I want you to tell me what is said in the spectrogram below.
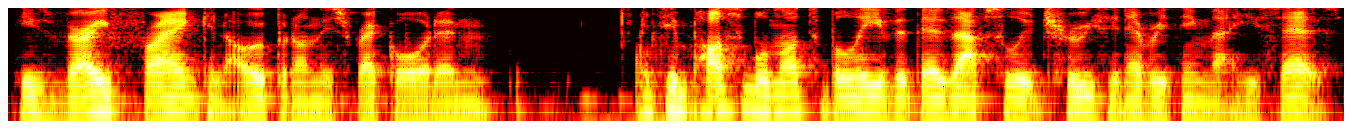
He's very frank and open on this record, and it's impossible not to believe that there's absolute truth in everything that he says.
